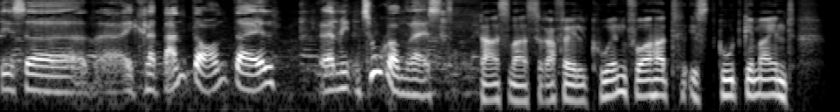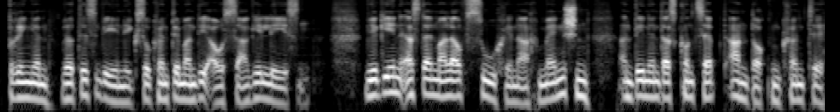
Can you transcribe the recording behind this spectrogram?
dieser äh, eklatante Anteil äh, mit dem Zug anreist. Das, was Raphael Kuhn vorhat, ist gut gemeint. Bringen wird es wenig, so könnte man die Aussage lesen. Wir gehen erst einmal auf Suche nach Menschen, an denen das Konzept andocken könnte,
